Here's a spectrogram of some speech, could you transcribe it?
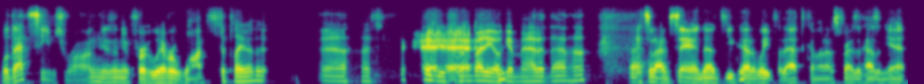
Well, that seems wrong, isn't it? For whoever wants to play with it. Yeah, I figure somebody will get mad at that, huh? That's what I'm saying. That's you got to wait for that to come out. I'm surprised it hasn't yet.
